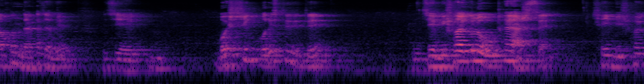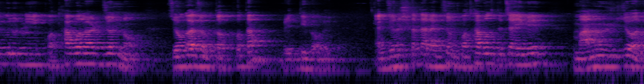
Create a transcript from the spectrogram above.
তখন দেখা যাবে যে বৈশ্বিক পরিস্থিতিতে যে বিষয়গুলো উঠে আসছে, সেই বিষয়গুলো নিয়ে কথা বলার জন্য যোগাযোগ দক্ষতা বৃদ্ধি পাবে। একজনের সাথে আর একজন কথা বলতে চাইবে, মানুষজন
